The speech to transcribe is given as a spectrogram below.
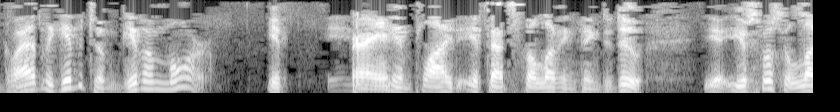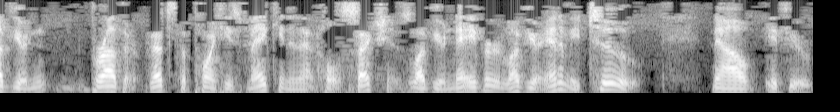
Gladly give it to them. Give them more. If right. implied, if that's the loving thing to do. You're supposed to love your brother. That's the point he's making in that whole section. Is love your neighbor, love your enemy too. Now, if you're,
